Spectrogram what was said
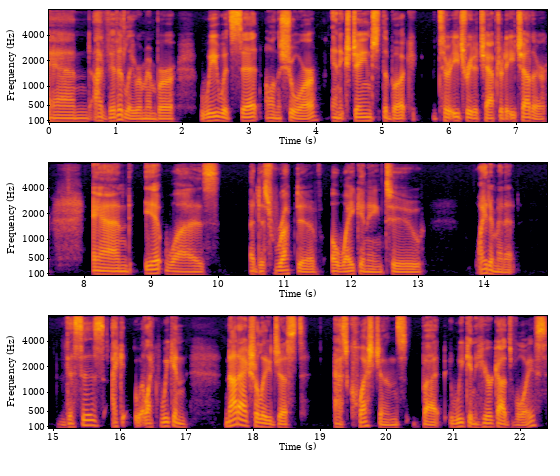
And I vividly remember we would sit on the shore and exchange the book to each read a chapter to each other. And it was a disruptive awakening to wait a minute this is i can, like we can not actually just ask questions but we can hear god's voice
